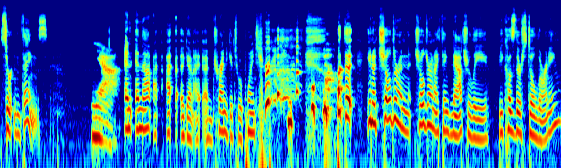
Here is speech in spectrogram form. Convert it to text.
certain things yeah and and that I, I, again I, i'm trying to get to a point here but the you know children children i think naturally because they're still learning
